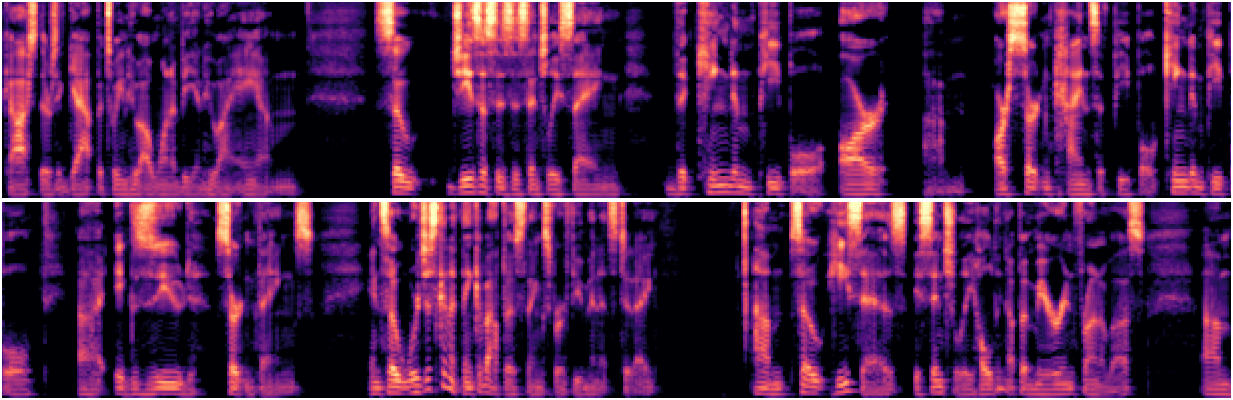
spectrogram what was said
gosh, there's a gap between who I want to be and who I am. So Jesus is essentially saying the kingdom people are um, are certain kinds of people. Kingdom people uh, exude certain things, and so we're just going to think about those things for a few minutes today. Um, so he says, essentially, holding up a mirror in front of us, um,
